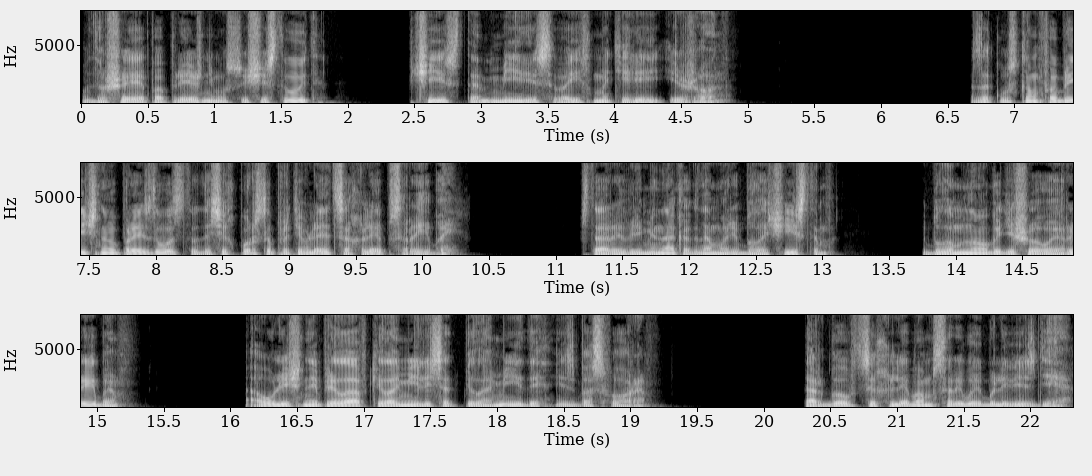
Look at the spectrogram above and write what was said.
в душе по-прежнему существуют в чистом мире своих матерей и жен. Закускам фабричного производства до сих пор сопротивляется хлеб с рыбой. В старые времена, когда море было чистым и было много дешевой рыбы, а уличные прилавки ломились от пиламиды из Босфора, торговцы хлебом с рыбой были везде.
